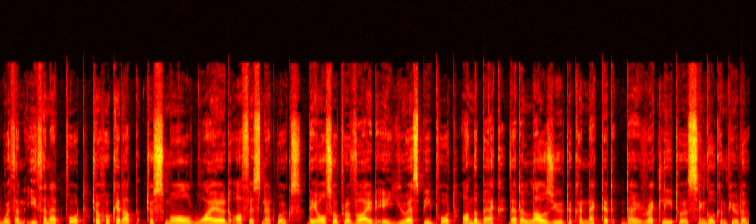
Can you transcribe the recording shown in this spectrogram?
with an Ethernet port to hook it up to small wired office networks. They also provide a USB port on the back that allows you to connect it directly to a single computer,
